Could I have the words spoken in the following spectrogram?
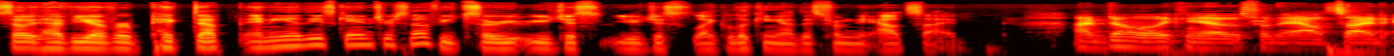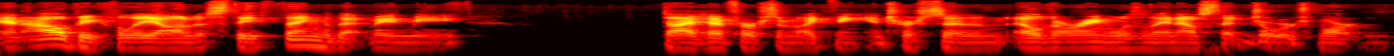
so have you ever picked up any of these games yourself? You so you just you just like looking at this from the outside. I'm definitely looking at this from the outside, and I'll be completely honest. The thing that made me dive headfirst and like being interested in Elden Ring was when they announced that George Martin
